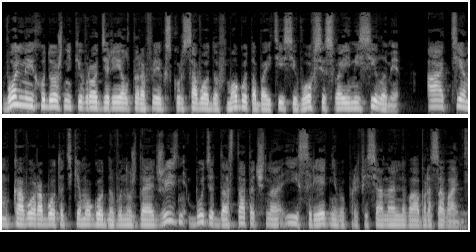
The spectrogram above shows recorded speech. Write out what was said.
Вольные художники вроде риэлторов и экскурсоводов могут обойтись и вовсе своими силами, а тем, кого работать кем угодно вынуждает жизнь, будет достаточно и среднего профессионального образования.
